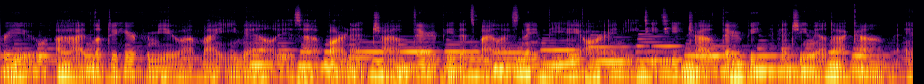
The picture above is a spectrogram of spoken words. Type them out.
for you, uh, I'd love to hear from you. Uh, my email is uh, barnettchildtherapy, that's my last name, B A R N E T T, childtherapy at gmail.com, and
